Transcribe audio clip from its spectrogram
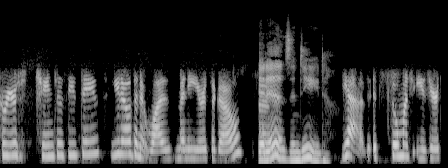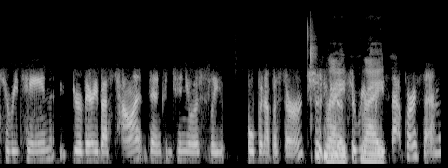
career changes these days, you know, than it was many years ago. It is indeed. Yeah, it's so much easier to retain your very best talent than continuously open up a search right, you know, to replace right. that person.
